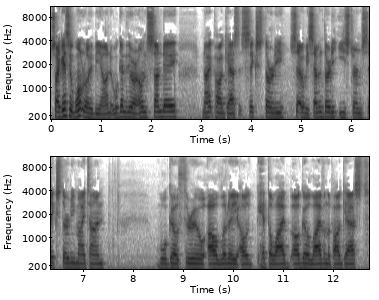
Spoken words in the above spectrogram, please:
So I guess it won't really be on. We're to do our own Sunday night podcast at 6:30. So it'll be 7:30 Eastern, 6:30 my time. We'll go through. I'll literally. I'll hit the live. I'll go live on the podcast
